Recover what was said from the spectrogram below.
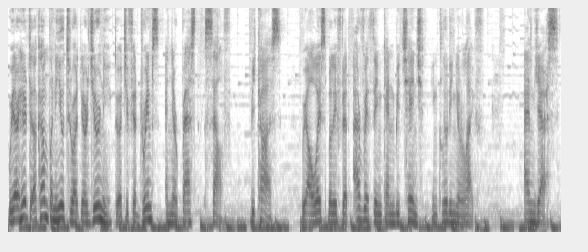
We are here to accompany you throughout your journey to achieve your dreams and your best self. Because we always believe that everything can be changed, including your life. And yes,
